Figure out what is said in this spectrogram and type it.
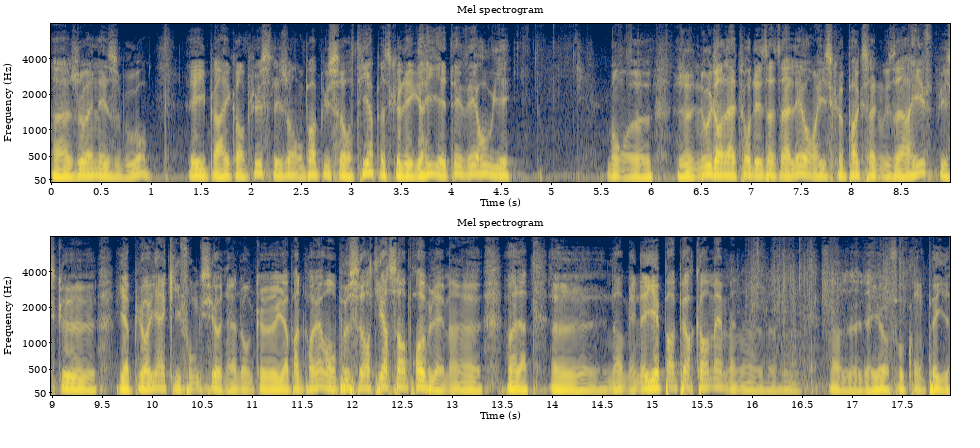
à Johannesburg. Et il paraît qu'en plus, les gens n'ont pas pu sortir parce que les grilles étaient verrouillées. Bon, euh, nous, dans la tour des Azalées, on risque pas que ça nous arrive, puisqu'il n'y a plus rien qui fonctionne. Hein, donc, il euh, n'y a pas de problème, on peut sortir sans problème. Hein, euh, voilà. non, mais n'ayez pas peur quand même. Hein, D'ailleurs, il faut qu'on paye.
